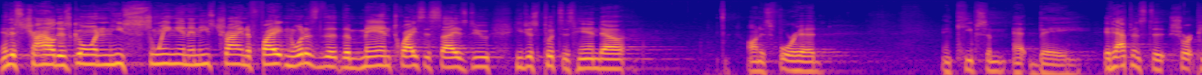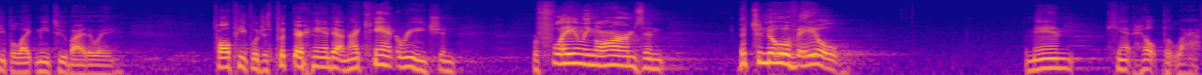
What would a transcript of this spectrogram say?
And this child is going and he's swinging and he's trying to fight. And what does the, the man twice his size do? He just puts his hand out on his forehead and keeps him at bay. It happens to short people like me, too, by the way. Tall people just put their hand out and I can't reach, and we're flailing arms, and but to no avail. The man can't help but laugh.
